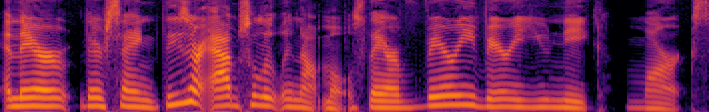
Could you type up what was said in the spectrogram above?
And they're, they're saying these are absolutely not moles. They are very, very unique marks.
